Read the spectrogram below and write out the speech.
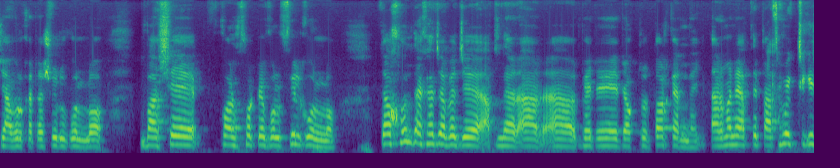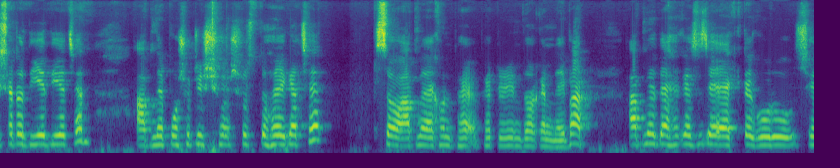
জাবর কাটা শুরু করল বা সে কমফোর্টেবল ফিল করল। তখন দেখা যাবে যে আপনার আর ভেটেরিনারি ডক্টর দরকার নাই। তার মানে আপনি প্রাথমিক চিকিৎসাটা দিয়ে দিয়েছেন, আপনার পশুটি সুস্থ হয়ে গেছে সো আপনার এখন ভেটেরিয়ান দরকার নেই। বাট আপনি দেখা গেছে যে একটা গরু সে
